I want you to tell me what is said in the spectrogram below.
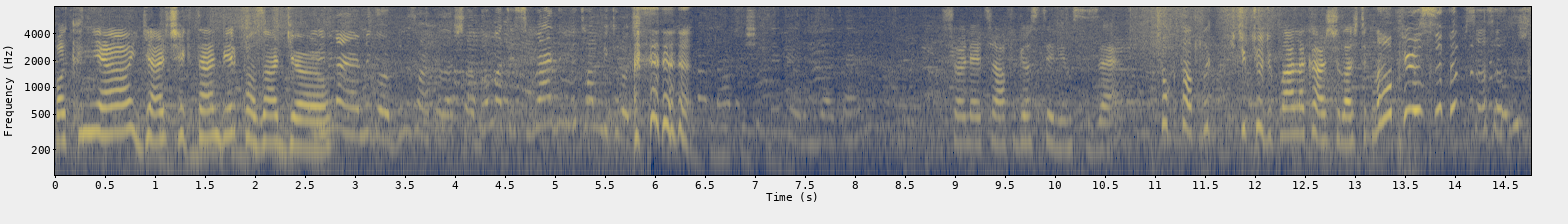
Bakın ya gerçekten bir pazar girl. Elimin ayarını gördünüz arkadaşlar. Domatesi verdim ve tam bir kilo çıktı. ben daha. Şöyle etrafı göstereyim size. Çok tatlı küçük çocuklarla karşılaştık. Ne yapıyorsun? Düştü.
